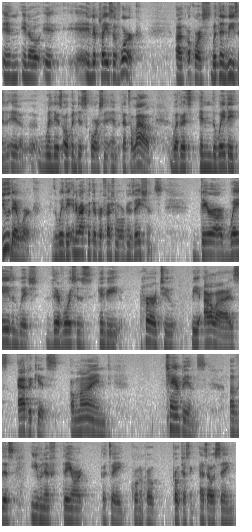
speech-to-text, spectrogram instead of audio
in you know in the place of work. Uh, of course, within reason, when there's open discourse and, and that's allowed, whether it's in the way they do their work, the way they interact with their professional organizations, there are ways in which their voices can be heard to be allies, advocates, aligned champions of this, even if they aren't, let's say, quote unquote, protesting. As I was saying,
